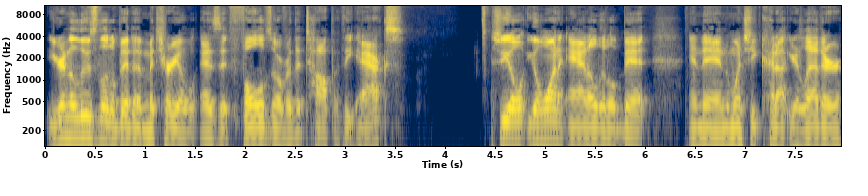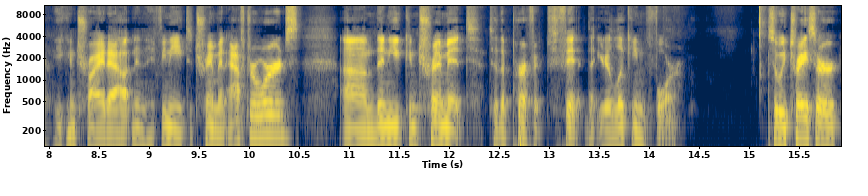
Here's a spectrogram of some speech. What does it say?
you're going to lose a little bit of material as it folds over the top of the axe. So you'll you'll want to add a little bit and then once you cut out your leather you can try it out and if you need to trim it afterwards um, then you can trim it to the perfect fit that you're looking for. So we trace our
